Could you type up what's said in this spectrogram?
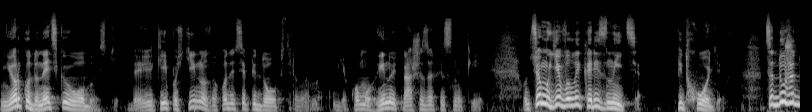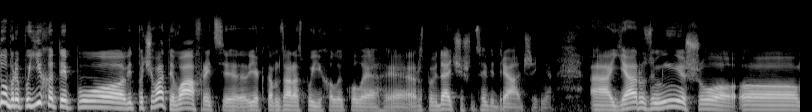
Нью-Йорку Донецької області, де який постійно знаходиться під обстрілами, в якому гинуть наші захисники. У цьому є велика різниця підходів. Це дуже добре поїхати по відпочивати в Африці, як там зараз поїхали колеги, розповідаючи, що це відрядження. Я розумію, що о,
